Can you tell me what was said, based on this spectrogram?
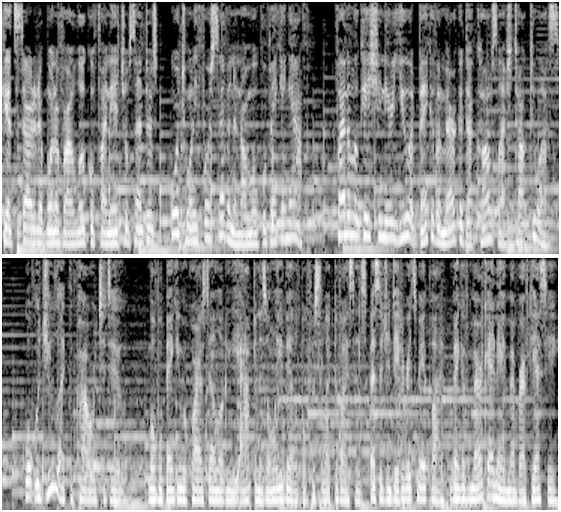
Get started at one of our local financial centers or 24-7 in our mobile banking app. Find a location near you at bankofamerica.com slash talk to us. What would you like the power to do? Mobile banking requires downloading the app and is only available for select devices. Message and data rates may apply. Bank of America and a member FDIC.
